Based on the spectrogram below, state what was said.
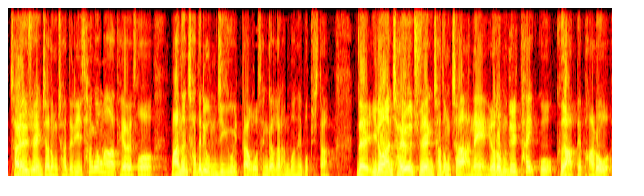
자율주행 자동차들이 상용화되어서 많은 차들이 움직이고 있다고 생각을 한번 해봅시다. 네, 이러한 자율주행 자동차 안에 여러분들이 타 있고 그 앞에 바로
